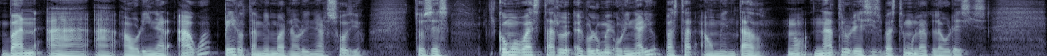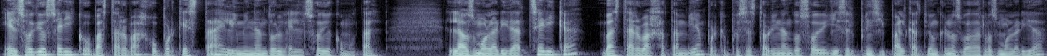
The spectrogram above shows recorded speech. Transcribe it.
van a, orinar agua, pero también van a orinar sodio. Entonces, ¿cómo va a estar el volumen urinario? Va a estar aumentado, ¿no? Natriuresis va a estimular la uresis. El sodio sérico va a estar bajo porque está eliminando el sodio como tal. La osmolaridad sérica va a estar baja también porque pues está orinando sodio y es el principal cation que nos va a dar la osmolaridad.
